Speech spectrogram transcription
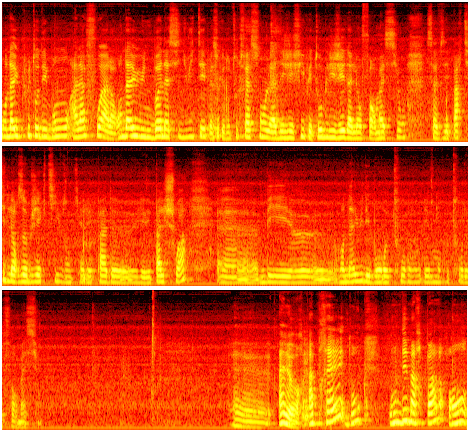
on a eu plutôt des bons à la fois. Alors, on a eu une bonne assiduité parce que de toute façon, la DGFIP est obligée d'aller en formation. Ça faisait partie de leurs objectifs, donc il n'y avait, pas le choix. Euh, mais euh, on a eu des bons retours, de formation. Euh, alors, après, on ne démarre pas en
